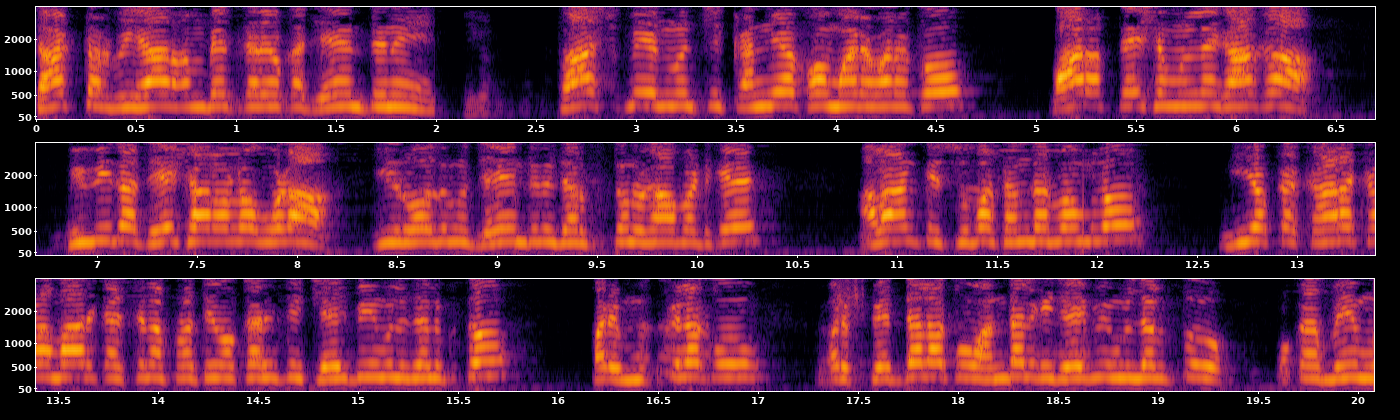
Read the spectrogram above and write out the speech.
డాక్టర్ బిఆర్ అంబేద్కర్ యొక్క జయంతిని కాశ్మీర్ నుంచి కన్యాకుమారి వరకు భారతదేశంలోనే కాక వివిధ దేశాలలో కూడా ఈ రోజును జయంతిని జరుపుతున్నారు కాబట్టి అలాంటి శుభ సందర్భంలో ఈ యొక్క కార్యక్రమానికి వచ్చిన ప్రతి ఒక్కరికి జైభీములు తెలుపుతూ మరి ముఖ్యులకు మరి పెద్దలకు అందరికి జైభీములు తెలుపుతూ ఒక మేము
